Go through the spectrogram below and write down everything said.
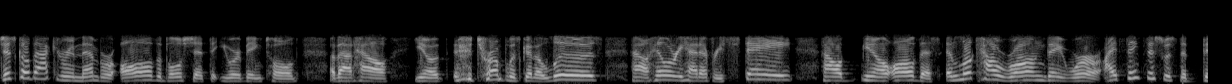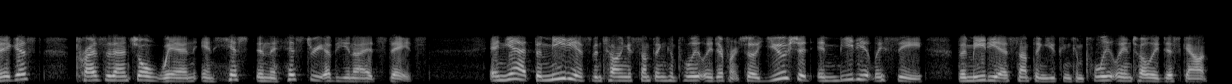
Just go back and remember all the bullshit that you were being told about how, you know, Trump was going to lose, how Hillary had every state, how, you know, all this. And look how wrong they were. I think this was the biggest presidential win in his in the history of the United States. And yet, the media has been telling us something completely different. So you should immediately see the media as something you can completely and totally discount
